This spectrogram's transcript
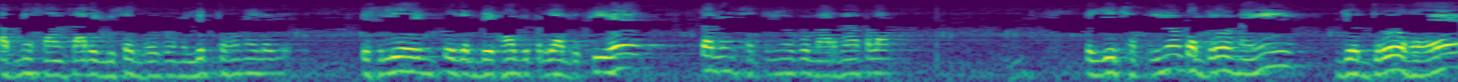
अपने सांसारिक विषय भोगों में लिप्त होने लगे। इसलिए इनको जब देखा कि प्रजा दुखी है, तब इन क्षत्रियों को मारना पड़ा। तो ये क्षत्रियों का द्रोह नहीं, जो द्रोह है,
